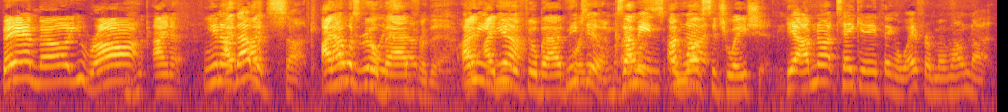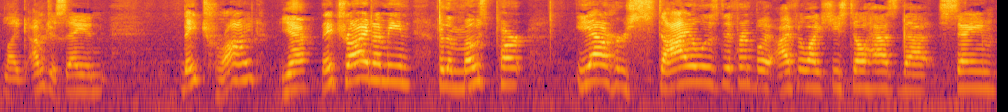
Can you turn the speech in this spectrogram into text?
Bam, though, you rock. I know. You know I- that I- would suck. I That would feel really bad suck. for them. I I, mean, I do yeah, feel bad me for too. them because that I mean, was a I'm rough not- situation. Yeah, I'm not taking anything away from them. I'm not like I'm just saying they tried. Yeah, They tried. I mean, for the most part, yeah, her style is different, but I feel like she still has that same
